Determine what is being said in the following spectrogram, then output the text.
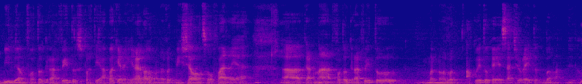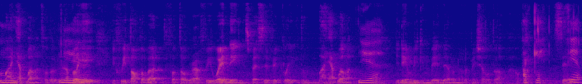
bidang fotografi itu seperti apa kira-kira kalau menurut Michelle so far ya. Uh, karena fotografi itu menurut aku itu kayak saturated banget gitu. Mm. Banyak banget fotografi. Iya. Apalagi if we talk about photography wedding specifically itu banyak banget. Iya Jadi yang bikin beda menurut Michelle itu apa? oke Sip. siap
